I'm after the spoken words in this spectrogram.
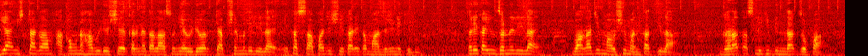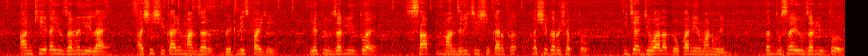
या इंस्टाग्राम अकाउंट हा व्हिडिओ शेअर करण्यात आला असून या व्हिडिओवर कॅप्शनमध्ये लिहिलं आहे एका सापाची शिकार एका मांजरीने केली. तर एका युजरने लिहिलं आहे वाघाची मावशी म्हणतात तिला घरात असली की बिंदात झोपा. आणखी एका युजरने लिहिलं आहे अशी शिकारी मांजर भेटलीच पाहिजे. एक युजर लिहितो आहे साप मांजरीची शिकार क कशी करू शकतो? तिच्या जीवाला धोका निर्माण होईल. तर दुसरा युजर लिहितो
